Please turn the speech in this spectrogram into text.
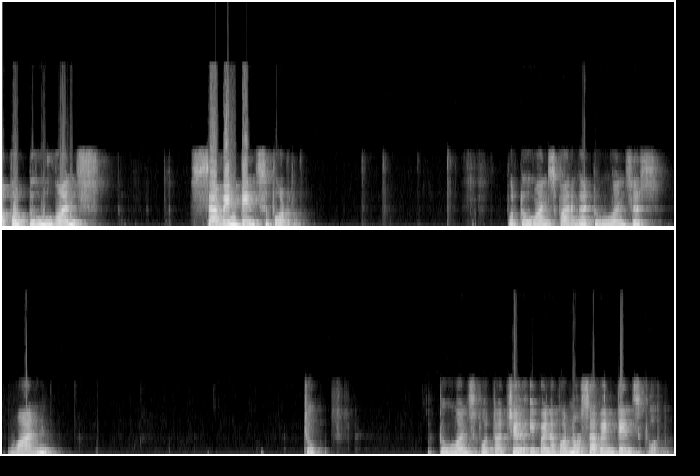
அப்போ டூ ஒன்ஸ் செவன் டென்ஸ் போடணும். இப்போ டூ ஒன்ஸ் பாருங்க. Two ones is one two two ones போட்டாச்சு. இப்போ என்ன பண்ணணும்? செவன் டென்ஸ் போடணும்.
